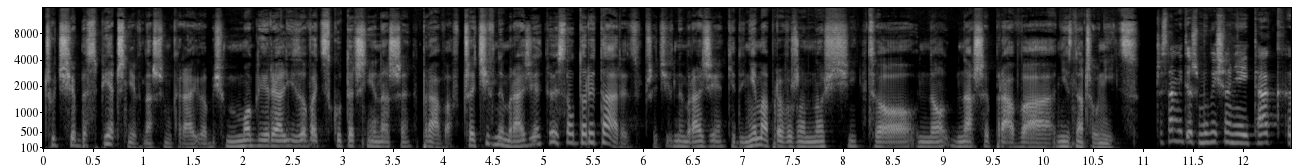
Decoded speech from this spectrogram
czuć się bezpiecznie w naszym kraju, abyśmy mogli realizować skutecznie nasze prawa. W przeciwnym razie to jest autorytaryzm. W przeciwnym razie, kiedy nie ma praworządności, to no, nasze prawa nie znaczą nic. Czasami też mówi się o niej tak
